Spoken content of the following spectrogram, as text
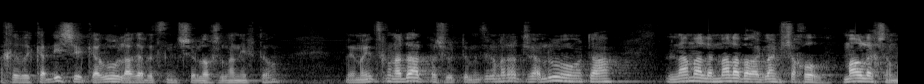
החבר'ה קדישי קראו לרבצן שלו של הנפטור, והם היו צריכים לדעת פשוט, הם צריכים לדעת, שאלו אותה, למה למעלה ברגליים שחור? מה הולך שם?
